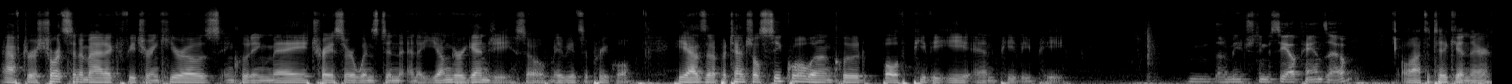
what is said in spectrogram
after a short cinematic featuring heroes including Mei, Tracer, Winston, and a younger Genji, so maybe it's a prequel. He adds that a potential sequel will include both PvE and PvP. That'll be interesting to see how it pans out. A lot to take in there.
